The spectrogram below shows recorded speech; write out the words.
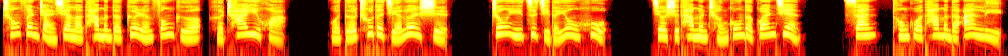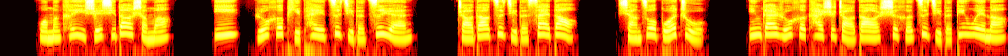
充分展现了他们的个人风格和差异化。我得出的结论是，忠于自己的用户就是他们成功的关键。三，通过他们的案例，我们可以学习到什么？一，如何匹配自己的资源，找到自己的赛道。想做博主，应该如何开始找到适合自己的定位呢？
